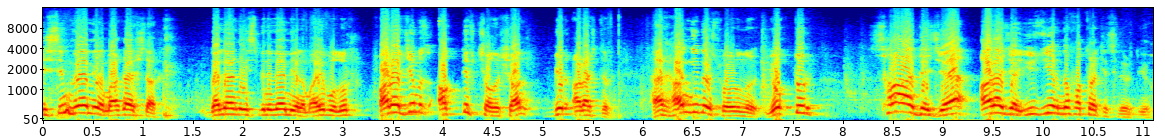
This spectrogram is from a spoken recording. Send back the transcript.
isim vermiyorum arkadaşlar. Galerinin ismini vermeyelim ayıp olur. Aracımız aktif çalışan bir araçtır. Herhangi bir sorunu yoktur. Sadece araca 120 fatura kesilir diyor.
